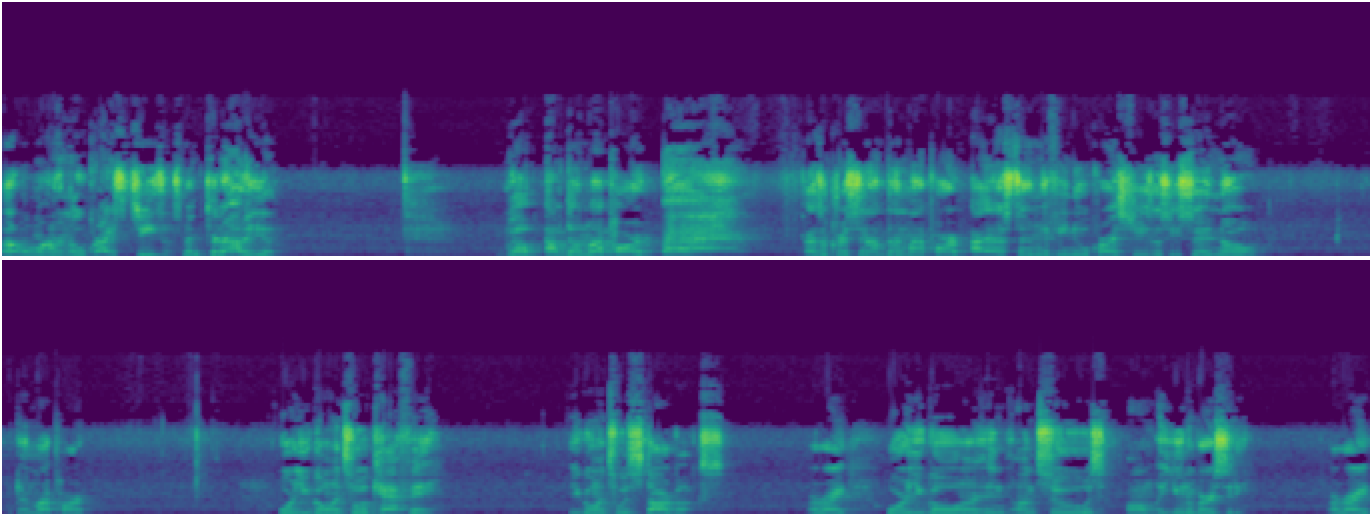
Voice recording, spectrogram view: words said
I don't want to know Christ Jesus. Man, get out of here. Well, I've done my part. As a Christian, I've done my part. I asked him if he knew Christ Jesus. He said no. I've done my part. Or you go into a cafe. You go into a Starbucks. All right? Or you go on in, onto um, a university. All right?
